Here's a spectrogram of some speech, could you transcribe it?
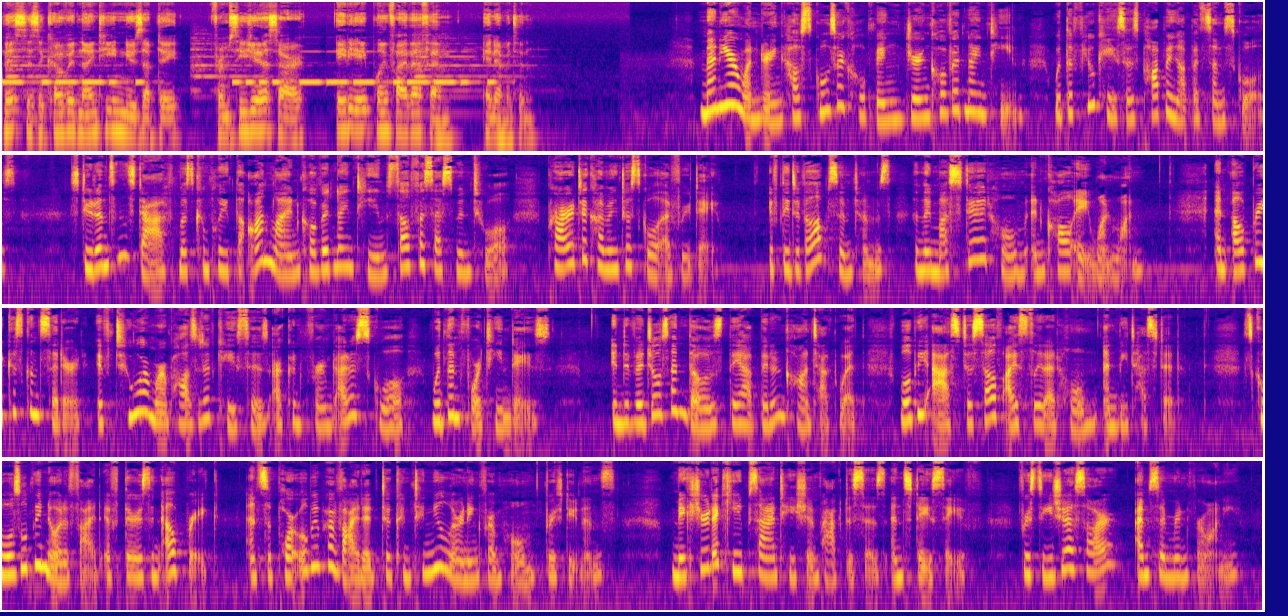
This is a COVID 19 news update from CJSR 88.5 FM in Edmonton. Many are wondering how schools are coping during COVID 19 with a few cases popping up at some schools. Students and staff must complete the online COVID 19 self assessment tool prior to coming to school every day. If they develop symptoms, then they must stay at home and call 811. An outbreak is considered if two or more positive cases are confirmed at a school within 14 days. Individuals and those they have been in contact with will be asked to self isolate at home and be tested. Schools will be notified if there is an outbreak, and support will be provided to continue learning from home for students. Make sure to keep sanitation practices and stay safe. For CJSR, I'm Simran Farwani.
